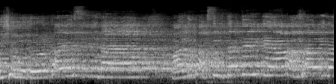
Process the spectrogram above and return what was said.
모셔보도록 하겠습니다. 많은 박수 부탁드릴게요. 감사합니다.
